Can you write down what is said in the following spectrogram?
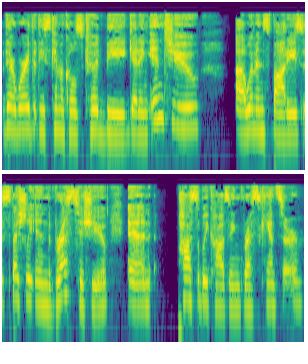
they're worried that these chemicals could be getting into uh, women's bodies, especially in the breast tissue and possibly causing breast cancer.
